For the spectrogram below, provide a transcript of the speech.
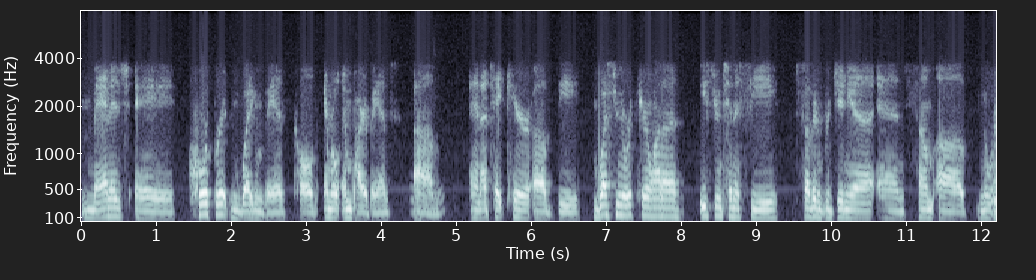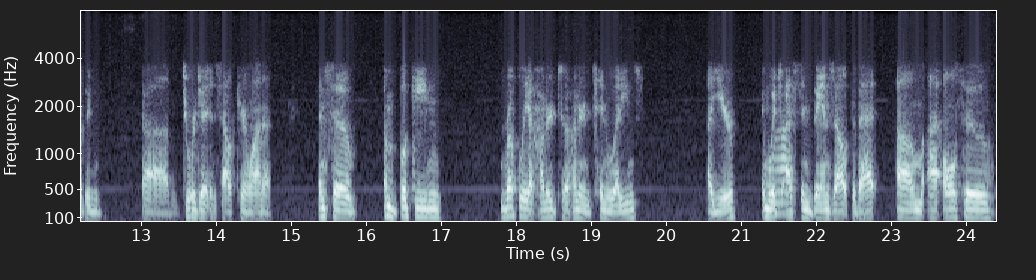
manage a corporate and wedding band called Emerald Empire Bands. Mm-hmm. Um, and I take care of the Western North Carolina, Eastern Tennessee, Southern Virginia, and some of Northern uh, Georgia and South Carolina. And so I'm booking roughly 100 to 110 weddings a year, in which wow. I send bands out for that. Um, I also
